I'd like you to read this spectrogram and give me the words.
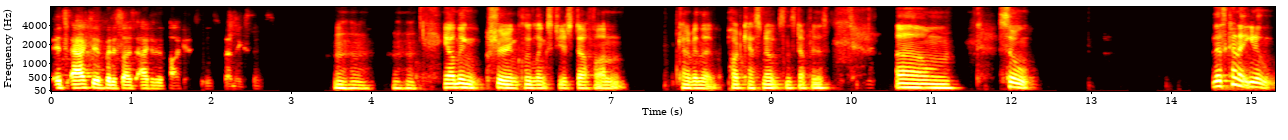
it's active, but it's not as active as the podcast. If that makes sense. Mm-hmm. Mm-hmm. Yeah, I'll make sure to include links to your stuff on kind of in the podcast notes and stuff for this. Um, so that's kind of you know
